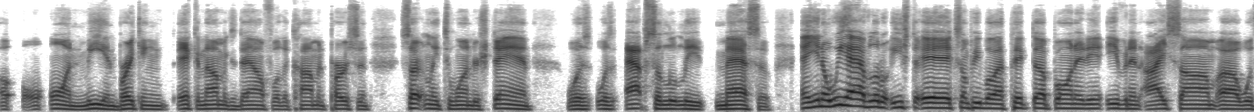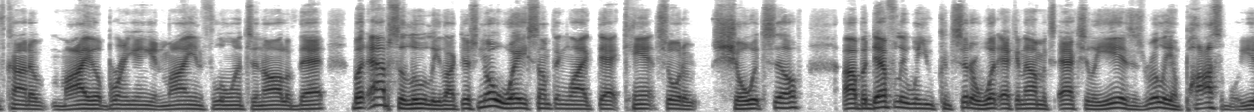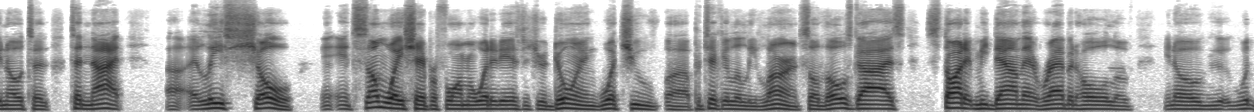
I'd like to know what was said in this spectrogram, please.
on me and breaking economics down for the common person, certainly to understand was was absolutely massive. And you know, we have little Easter eggs. Some people have picked up on it, even in ISOM, uh, with kind of my upbringing and my influence and all of that. But absolutely, like, there's no way something like that can't sort of show itself. Uh, but definitely, when you consider what economics actually is, it's really impossible, you know, to to not uh, at least show in, some way, shape, or form, and what it is that you're doing, what you uh, particularly learned. So those guys started me down that rabbit hole of you know,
